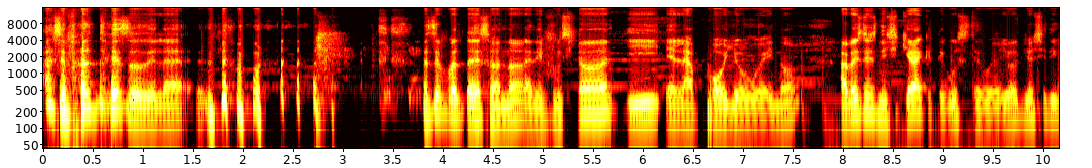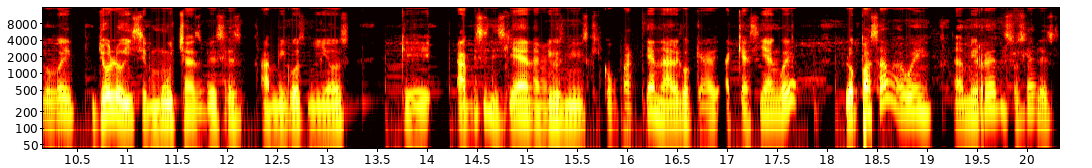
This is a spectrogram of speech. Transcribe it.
Hace falta eso de la... Hace falta eso, ¿no? La difusión y el apoyo, güey, ¿no? A veces ni siquiera que te guste, güey. Yo, yo sí digo, güey, yo lo hice muchas veces, amigos míos que a veces ni siquiera eran amigos míos que compartían algo que, que hacían, güey. Lo pasaba, güey, a mis redes sociales.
